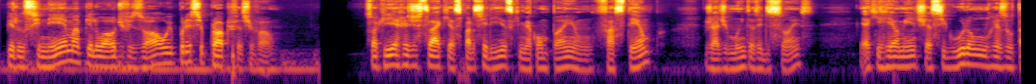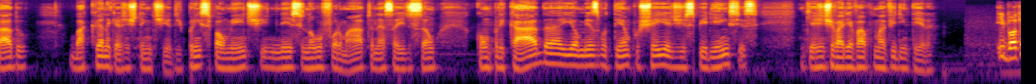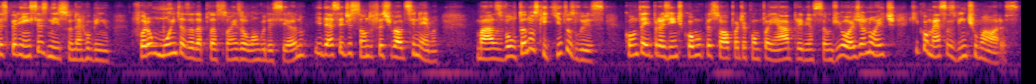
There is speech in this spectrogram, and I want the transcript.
pelo cinema, pelo audiovisual e por esse próprio festival. Só queria registrar aqui as parcerias que me acompanham faz tempo já de muitas edições, é que realmente asseguram um resultado bacana que a gente tem tido, e principalmente nesse novo formato, nessa edição complicada e ao mesmo tempo cheia de experiências em que a gente vai levar para uma vida inteira. E bota experiências nisso, né, Rubinho? Foram muitas adaptações ao longo desse ano e dessa edição do Festival de Cinema. Mas voltando aos Quiquitos, Luiz, conta aí pra gente como o pessoal pode acompanhar a premiação de hoje à noite, que começa às 21 horas.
